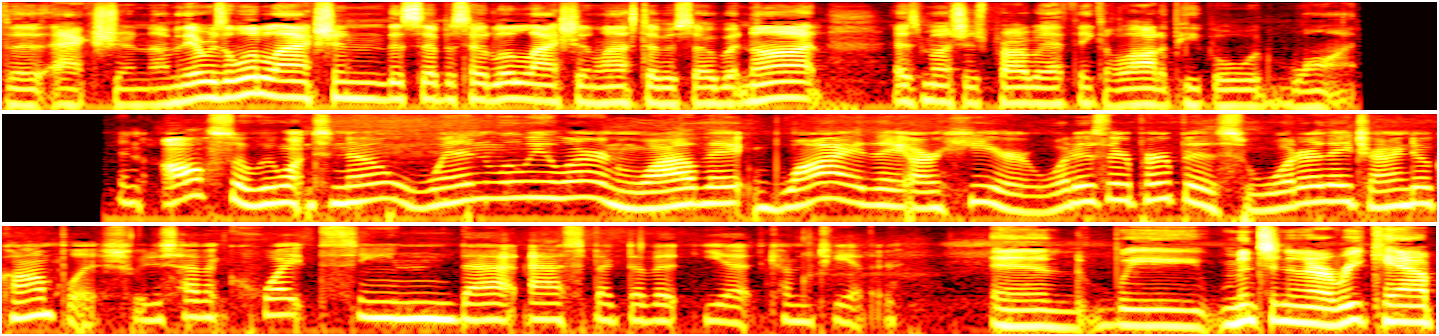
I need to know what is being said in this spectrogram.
the action. I mean, there was a little action this episode, a little action last episode, but not as much as probably I think a lot of people would want. And also, we want to know when will we learn why they why they are here? What is their purpose? What are they trying to accomplish? We just haven't quite seen that aspect of it yet come together. And we mentioned in our recap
